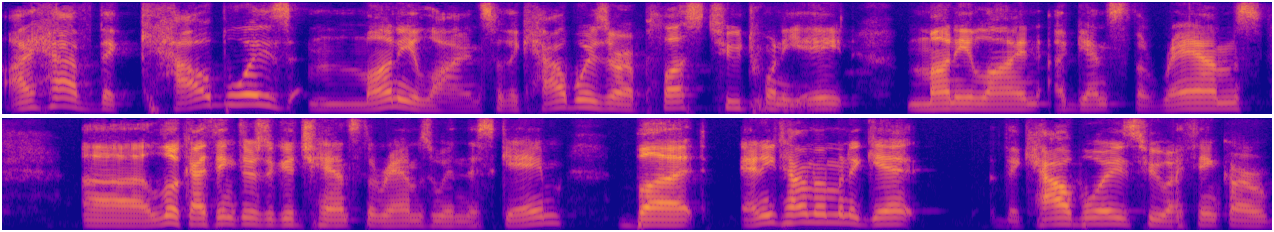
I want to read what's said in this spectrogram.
I have the Cowboys money line. So the Cowboys are a plus 228 money line against the Rams. Uh, look, I think there's a good chance the Rams win this game, but anytime I'm going to get the Cowboys, who I think are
